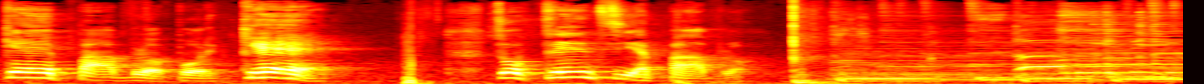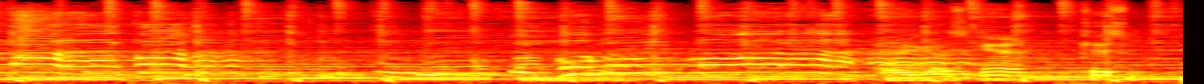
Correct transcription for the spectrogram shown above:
qué, Pablo? ¿Por qué? Sofrência, Pablo. There he goes again. Kiss me.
